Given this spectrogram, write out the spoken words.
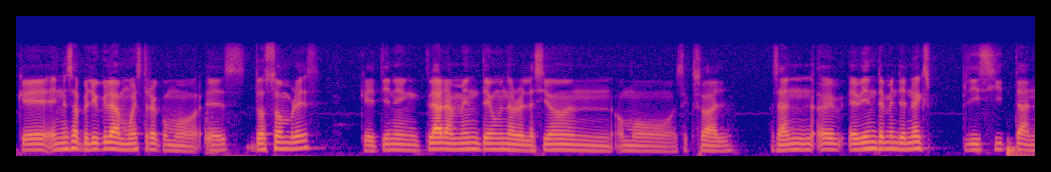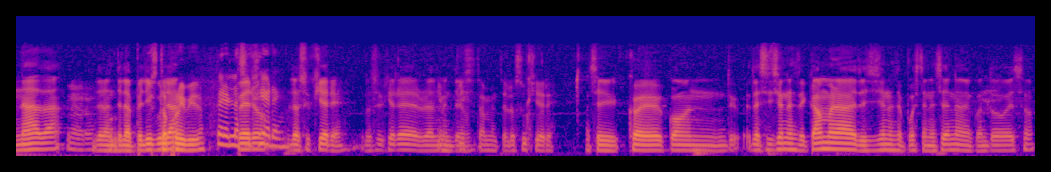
que en esa película muestra como es dos hombres que tienen claramente una relación homosexual. O sea, n- ev- evidentemente no explicita nada Claro, durante la Está película, prohibido. Pero lo pero sugieren. lo sugiere, lo sugiere realmente. Implícitamente lo sugiere. Sí, co- con de- decisiones de cámara, decisiones de puesta en escena, con todo eso.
